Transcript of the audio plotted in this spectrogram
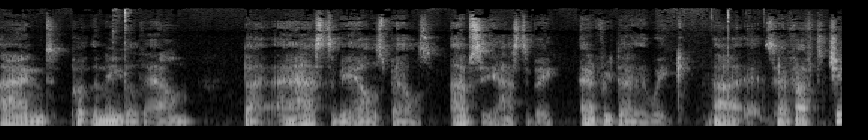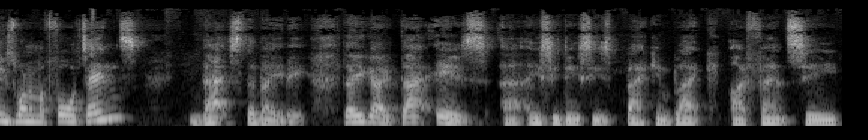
and put the needle down, that it has to be Hell's Bells. Absolutely has to be every day of the week. Uh, so if I have to choose one of my four tens, that's the baby. There you go. That is uh, ACDC's Back in Black. I fancy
